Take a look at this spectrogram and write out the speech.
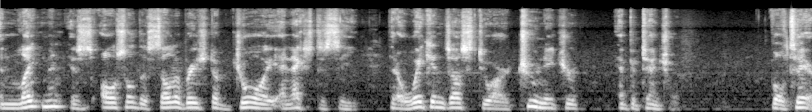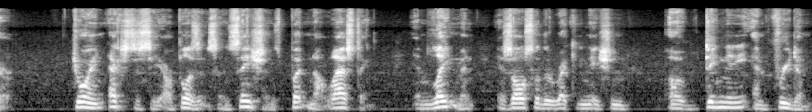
Enlightenment is also the celebration of joy and ecstasy that awakens us to our true nature and potential. Voltaire, joy and ecstasy are pleasant sensations, but not lasting. Enlightenment is also the recognition of dignity and freedom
